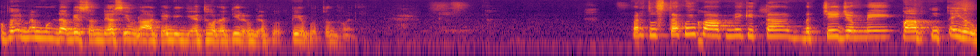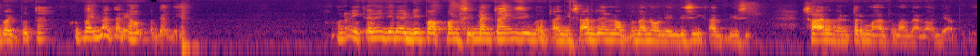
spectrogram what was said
ਫਿਰ ਮੈਂ ਮੁੰਡਾ ਵੀ ਸੱਦਿਆ ਸੀ ਹੁਣ ਆ ਕੇ ਨਹੀਂ ਗਿਆ ਥੋੜਾ ਚਿਰ ਹੋ ਗਿਆ ਪੇ ਪੁੱਤ ਨੂੰ। ਪਰ ਤੁਸੀਂ ਤਾਂ ਕੋਈ ਪਾਪ ਨਹੀਂ ਕੀਤਾ ਬੱਚੇ ਜੰਮੇ। ਪਾਪ ਕੀਤਾ ਹੀ ਹੋਊਗਾ ਜੀ ਪੁੱਤ। ਕੋਈ ਪਹਿਲਾਂ ਕਰਿਆ ਹੋਊਗਾ ਕਦੇ। ਹੁਣ ਇਹ ਕਰੇ ਜਿਹੜਾ ਐਡੀ ਪਾਪਨ ਸੀ ਮੈਂ ਤਾਂ ਹੀ ਸੀ ਪਤਾ ਨਹੀਂ। ਸਾਰਾ ਦਿਨ ਰੱਬ ਦਾ ਨਾਮ ਲੈਂਦੀ ਸੀ ਕਰਦੀ ਸੀ। ਸਾਰਾ ਦਿਨ ਪਰਮਾਤਮਾ ਦਾ ਨਾਮ ਜਪਦੀ।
